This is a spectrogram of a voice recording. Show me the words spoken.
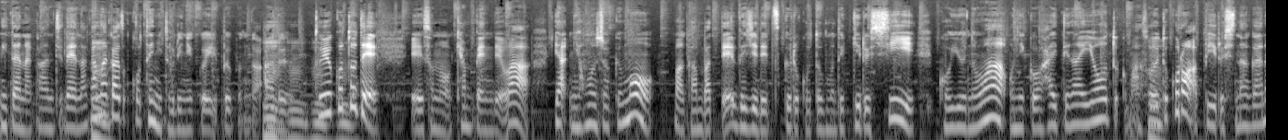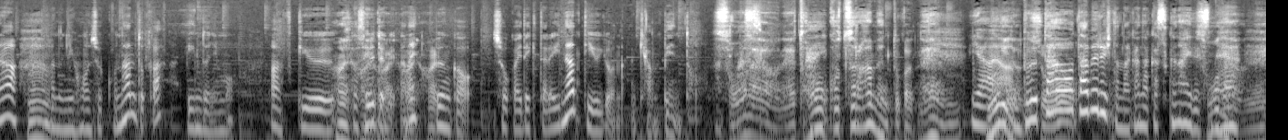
みたいな感じでなかなかこう手に取りにくい部分がある。うん。ということで、えーそのキャンペーンではいや日本食もまあ頑張ってベジで作ることもできるしこういうのはお肉は入ってないよとか、まあ、そういうところをアピールしながら、うんあの日本食をなんとかインドにもまあ普及させるというかね文化を紹介できたらいいなっていうようなキャンペーンと。そうだよね。豚骨ラーメンとかね。いや豚を食べる人なかなか少ないですそうだねよ。ね。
